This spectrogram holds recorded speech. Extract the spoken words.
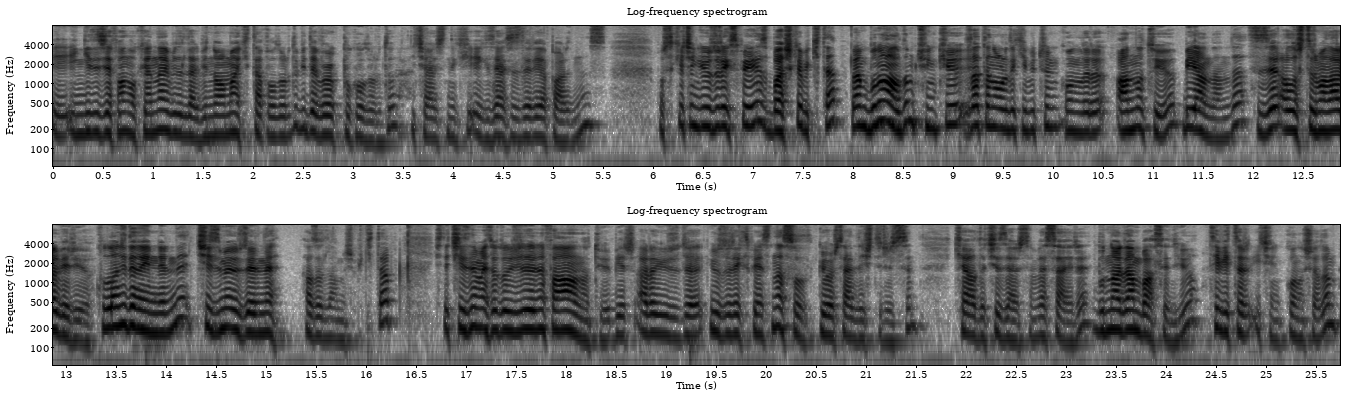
E, İngilizce falan okuyanlar bilirler. Bir normal kitap olurdu bir de workbook olurdu. İçerisindeki egzersizleri yapardınız. Bu Sketching User Experience başka bir kitap. Ben bunu aldım çünkü zaten oradaki bütün konuları anlatıyor. Bir yandan da size alıştırmalar veriyor. Kullanıcı deneyimlerini çizme üzerine hazırlanmış bir kitap. İşte çizme metodolojilerini falan anlatıyor. Bir arayüzde user experience nasıl görselleştirirsin? Kağıda çizersin vesaire. Bunlardan bahsediyor. Twitter için konuşalım.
